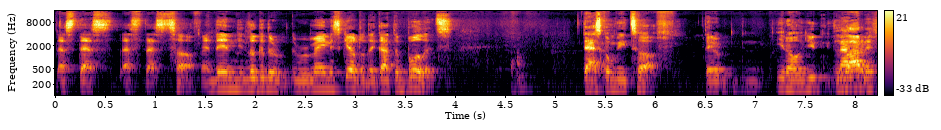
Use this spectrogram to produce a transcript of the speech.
That's that's that's that's tough. And then you look at the, the remaining schedule. They got the Bullets. That's gonna be tough. They're you know you a lot of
